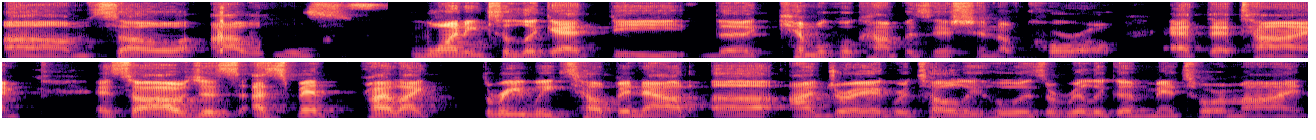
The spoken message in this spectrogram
Um, so I was wanting to look at the the chemical composition of coral at that time. And so I was just I spent probably like three weeks helping out uh, Andrea Grottoli, who is a really good mentor of mine,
